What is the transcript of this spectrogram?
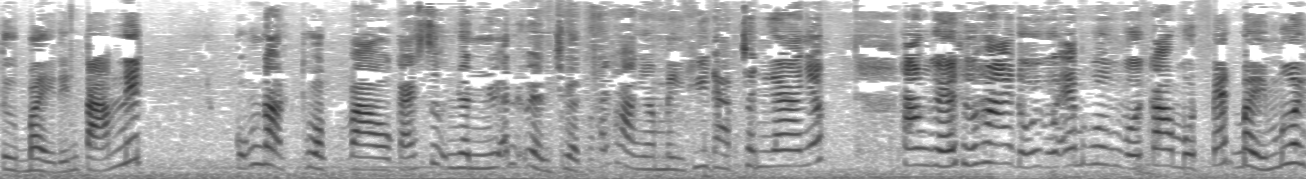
từ 7 đến 8 lít cũng là thuộc vào cái sự nhuần nhuyễn uyển chuyển của khách hàng nhà mình khi đạp chân ga nhé hàng ghế thứ hai đối với em Hương với cao 1m70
